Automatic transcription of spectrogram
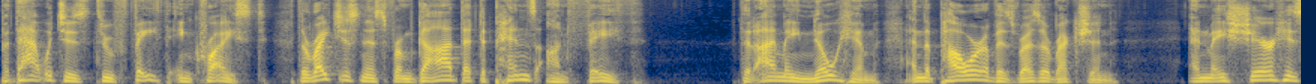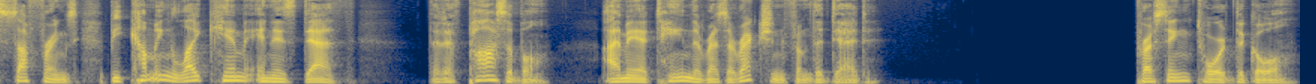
but that which is through faith in Christ, the righteousness from God that depends on faith, that I may know him and the power of his resurrection, and may share his sufferings, becoming like him in his death, that if possible, I may attain the resurrection from the dead. Pressing toward the goal.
